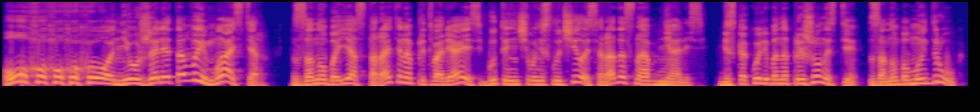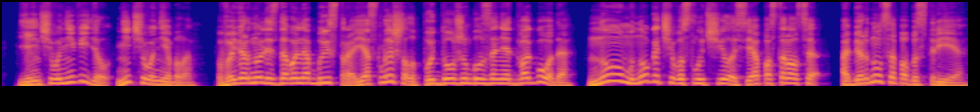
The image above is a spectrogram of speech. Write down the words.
«О-хо-хо-хо-хо! Неужели это вы, мастер?» Заноба и я, старательно притворяясь, будто ничего не случилось, радостно обнялись. Без какой-либо напряженности, Заноба мой друг. Я ничего не видел, ничего не было. Вы вернулись довольно быстро. Я слышал, путь должен был занять два года. Ну, много чего случилось, я постарался обернуться побыстрее.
